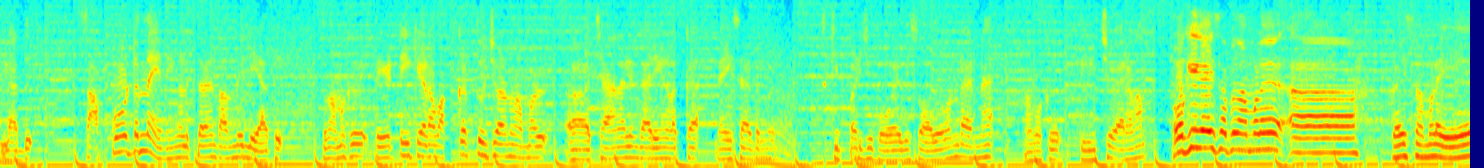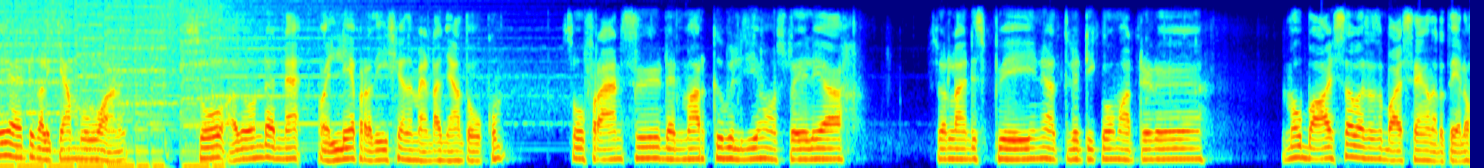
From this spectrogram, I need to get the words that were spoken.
ഇല്ല അത് സപ്പോർട്ടെന്നേ നിങ്ങൾ ഇത്രയും തന്നില്ലേ അത്. അപ്പോൾ നമുക്ക് തേർട്ടി കെയുടെ വക്കത്ത് വെച്ചാണ് നമ്മൾ ചാനലും കാര്യങ്ങളൊക്കെ നൈസായിട്ടൊന്ന് സ്കിപ്പ് അടിച്ച് പോയത്. സോ അതുകൊണ്ട് തന്നെ നമുക്ക് തിരിച്ചു വരണം. ഓക്കെ ഗൈസ് അപ്പോൾ നമ്മൾ ഗൈസ് നമ്മൾ എ ആയിട്ട് കളിക്കാൻ പോവുകയാണ് സോ അതുകൊണ്ട് തന്നെ വലിയ പ്രതീക്ഷയൊന്നും വേണ്ട ഞാൻ തോക്കും. So France Denmark Belgium Australia Switzerland Spain Atletico Madrid നമുക്ക് ബാഴ്സ വേഴ്സസ് ബാഴ്സ അങ്ങ് നടത്തിയാലോ?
